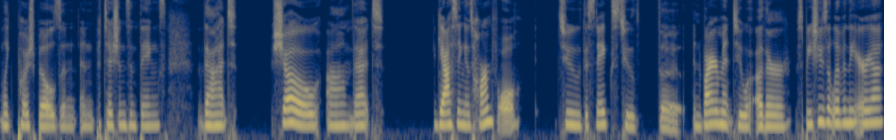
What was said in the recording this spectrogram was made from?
like push bills and, and petitions and things that show um, that gassing is harmful to the snakes, to the environment, to other species that live in the area.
